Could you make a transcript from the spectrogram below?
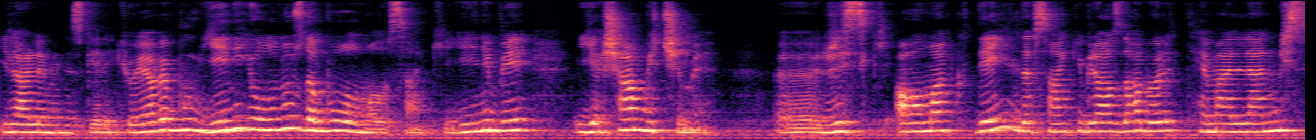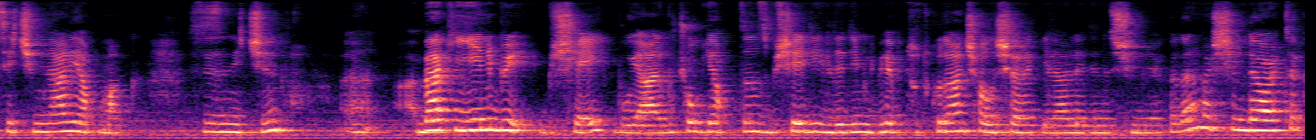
ilerlemeniz gerekiyor. Ya ve bu yeni yolunuz da bu olmalı sanki. Yeni bir yaşam biçimi. E, risk almak değil de sanki biraz daha böyle temellenmiş seçimler yapmak sizin için. E, belki yeni bir, şey bu yani bu çok yaptığınız bir şey değil dediğim gibi hep tutkudan çalışarak ilerlediniz şimdiye kadar ama şimdi artık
